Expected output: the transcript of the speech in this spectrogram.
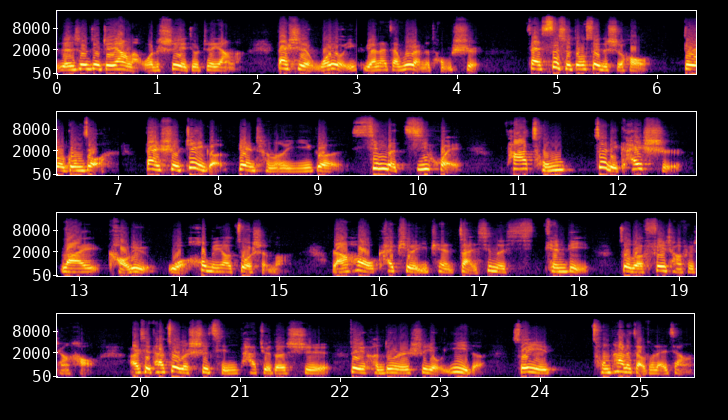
人生就这样了，我的事业就这样了。但是我有一个原来在微软的同事，在四十多岁的时候丢了工作，但是这个变成了一个新的机会，他从这里开始来考虑我后面要做什么。然后开辟了一片崭新的天地，做得非常非常好，而且他做的事情，他觉得是对很多人是有益的，所以从他的角度来讲，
